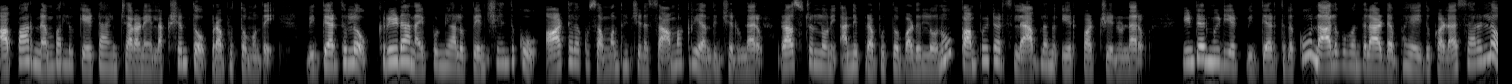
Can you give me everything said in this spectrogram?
అపార్ నెంబర్లు కేటాయించాలనే లక్ష్యంతో ప్రభుత్వం ఉంది. విద్యార్థుల్లో క్రీడా నైపుణ్యాలు పెంచేందుకు ఆటలకు సంబంధించిన సామగ్రి అందించనున్నారు. రాష్ట్రంలోని అన్ని ప్రభుత్వ బడుల్లోనూ కంప్యూటర్స్ ల్యాబ్లను ఏర్పాటు చేయనున్నారు. ఇంటర్మీడియట్ విద్యార్థులకు నాలుగు వందల డెబ్బై ఐదు కళాశాలల్లో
